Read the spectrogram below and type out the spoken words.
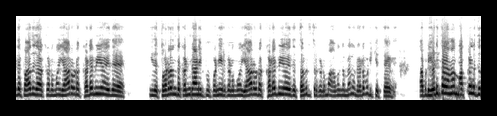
இதை பாதுகாக்கணுமோ யாரோட கடமையோ இதை இதை தொடர்ந்து கண்காணிப்பு பண்ணியிருக்கணுமோ யாரோட கடமையோ இதை தவிர்த்திருக்கணுமோ அவங்க மேல நடவடிக்கை தேவை. அப்படி எடுத்தாதான் மக்களுக்கு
